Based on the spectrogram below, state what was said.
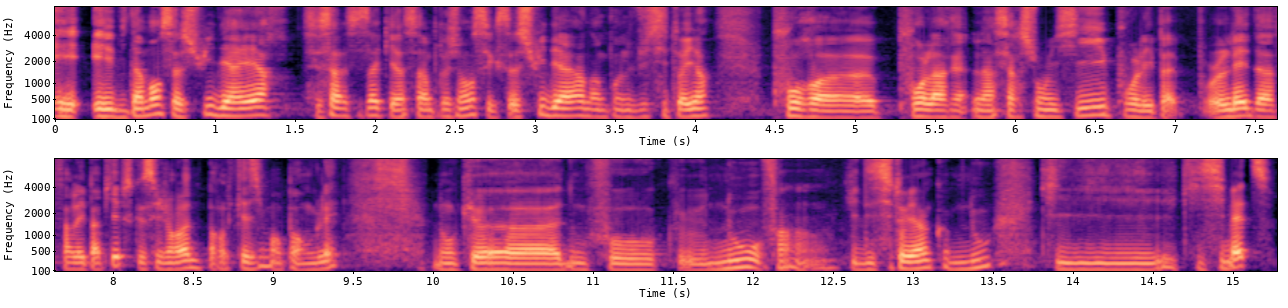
Euh, et, évidemment, ça suit derrière. C'est ça, c'est ça qui est assez impressionnant, c'est que ça suit derrière d'un point de vue citoyen pour euh, pour l'insertion ici, pour les pour l'aide à faire les papiers, parce que ces gens-là ne parlent quasiment pas anglais. Donc euh, donc faut que nous, enfin, qu'il y ait des citoyens comme nous qui qui s'y mettent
